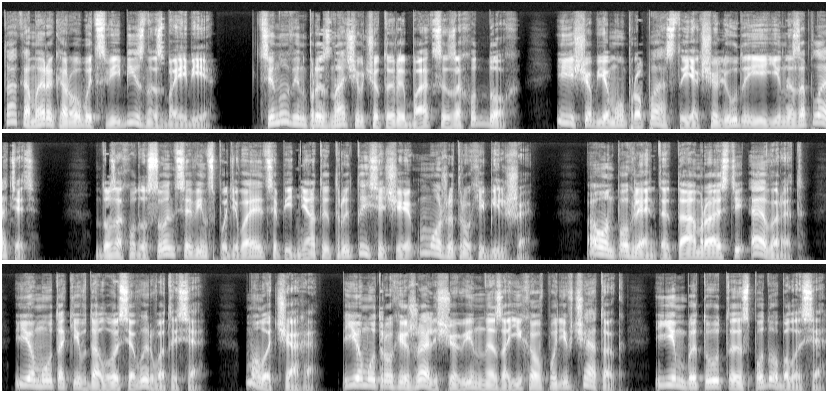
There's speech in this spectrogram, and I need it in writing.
Так Америка робить свій бізнес, бейбі. Ціну він призначив 4 бакси за хот-дог, і щоб йому пропасти, якщо люди її не заплатять. До заходу сонця він сподівається підняти три тисячі, може трохи більше. А он погляньте, там Расті Еверет. Йому таки вдалося вирватися. Молодчага. Йому трохи жаль, що він не заїхав по дівчаток. Їм би тут е, сподобалося.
